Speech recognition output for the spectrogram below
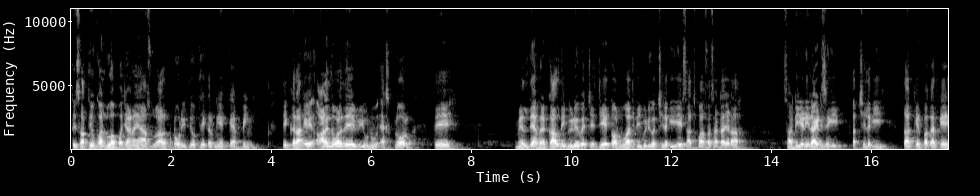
ਤੇ ਸਾਥੀਓ, ਕੱਲ੍ਹ ਨੂੰ ਆਪਾਂ ਜਾਣਾ ਆ ਸੁਰਾਲ ਭਟੋਰੀ ਤੇ ਉੱਥੇ ਕਰਨੀ ਹੈ ਕੈਂਪਿੰਗ ਤੇ ਕਰਾਂਗੇ ਆਲੇ ਦੁਆਲੇ ਦੇ ਵਿਊ ਨੂੰ ਐਕਸਪਲੋਰ ਤੇ ਮਿਲਦੇ ਆ ਫਿਰ ਕੱਲ ਦੀ ਵੀਡੀਓ ਵਿੱਚ। ਜੇ ਤੁਹਾਨੂੰ ਅੱਜ ਦੀ ਵੀਡੀਓ ਅੱਛੀ ਲੱਗੀ ਹੈ ਸੱਚ ਪਾਸ ਦਾ ਸਾਡਾ ਜਿਹੜਾ ਸਾਡੀ ਜਿਹੜੀ ਰਾਈਡ ਸੀਗੀ ਅੱਛੀ ਲੱਗੀ, ਤਾਂ ਕਿਰਪਾ ਕਰਕੇ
